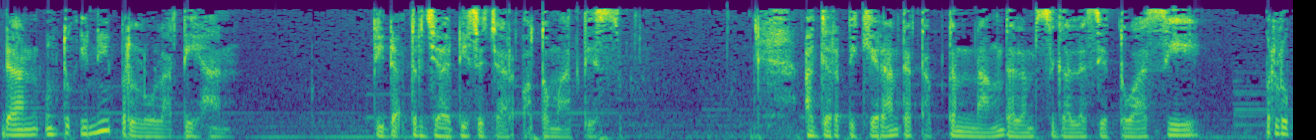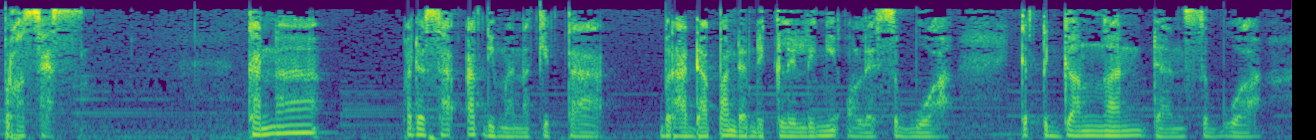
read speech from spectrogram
Dan untuk ini perlu latihan. Tidak terjadi secara otomatis. Agar pikiran tetap tenang dalam segala situasi, perlu proses. Karena pada saat di mana kita berhadapan dan dikelilingi oleh sebuah ketegangan dan sebuah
